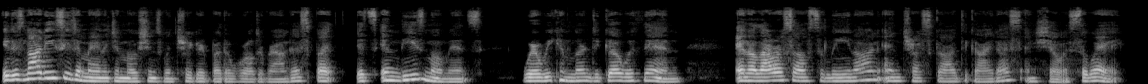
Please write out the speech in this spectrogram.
It is not easy to manage emotions when triggered by the world around us, but it's in these moments where we can learn to go within and allow ourselves to lean on and trust God to guide us and show us the way.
